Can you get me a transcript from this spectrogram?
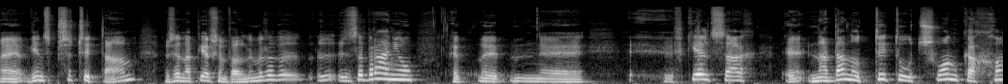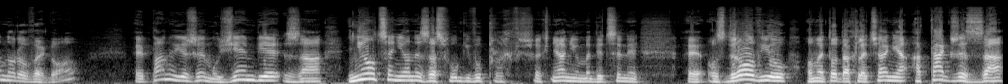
e, więc przeczytam, że na pierwszym walnym zebraniu e, e, w Kielcach nadano tytuł członka honorowego panu Jerzemu Ziębie za nieocenione zasługi w upowszechnianiu medycyny o zdrowiu, o metodach leczenia, a także za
